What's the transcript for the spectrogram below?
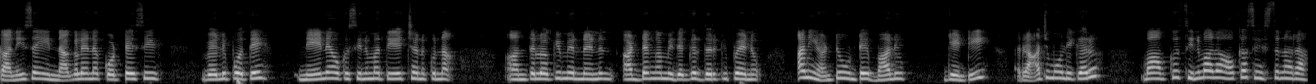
కనీసం ఈ నగలైనా కొట్టేసి వెళ్ళిపోతే నేనే ఒక సినిమా తీయచ్చు అనుకున్నా. అంతలోకి మీరు నేను అడ్డంగా మీ దగ్గర దొరికిపోయాను అని అంటూ ఉంటే బాలు ఏంటి? రాజమౌళి గారు మాకు సినిమాలో అవకాశం ఇస్తున్నారా?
